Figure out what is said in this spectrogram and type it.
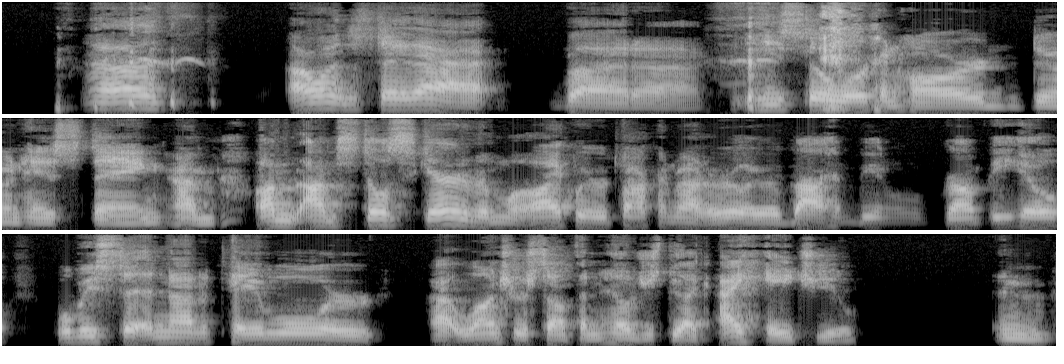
uh, I wouldn't say that, but uh, he's still working hard, doing his thing. I'm I'm I'm still scared of him, like we were talking about earlier about him being a little grumpy. He'll we'll be sitting at a table or at lunch or something. And he'll just be like, "I hate you," and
